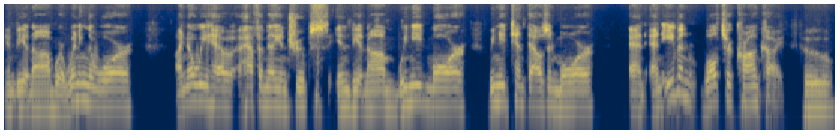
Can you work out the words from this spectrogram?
in Vietnam, were winning the war. I know we have half a million troops in Vietnam. We need more. We need 10,000 more. And, and even Walter Cronkite, who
